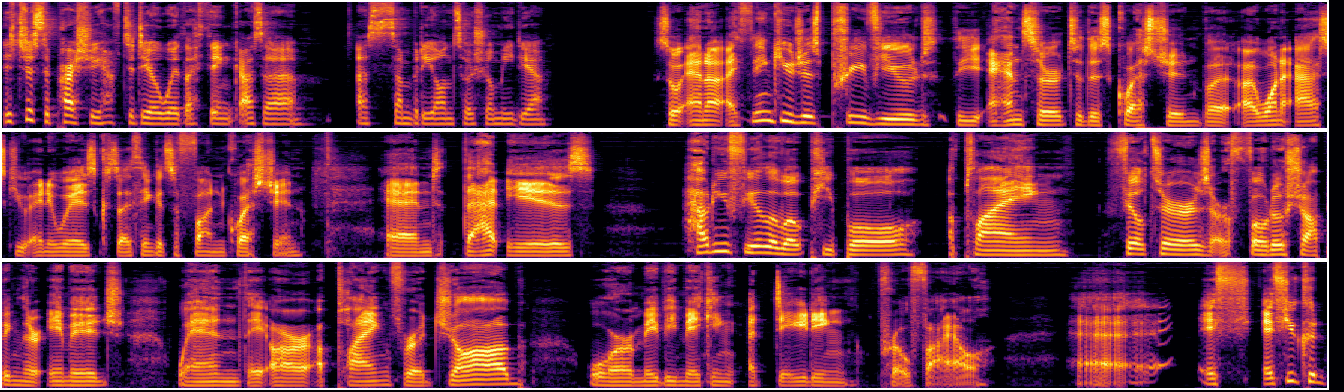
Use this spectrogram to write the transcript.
it's just a pressure you have to deal with, I think, as a as somebody on social media? So, Anna, I think you just previewed the answer to this question, but I want to ask you anyways because I think it's a fun question. And that is how do you feel about people applying filters or photoshopping their image when they are applying for a job or maybe making a dating profile? Uh, if if you could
